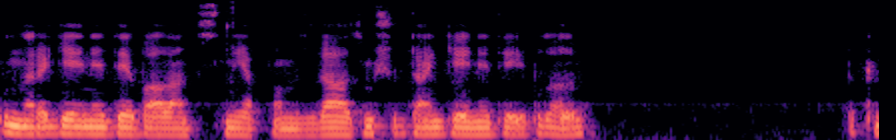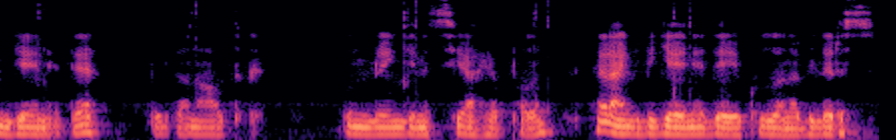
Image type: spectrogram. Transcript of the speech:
Bunlara GND bağlantısını yapmamız lazım. Şuradan GND'yi bulalım. Bakın GND buradan aldık. Bunun rengini siyah yapalım. Herhangi bir GND'yi kullanabiliriz.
